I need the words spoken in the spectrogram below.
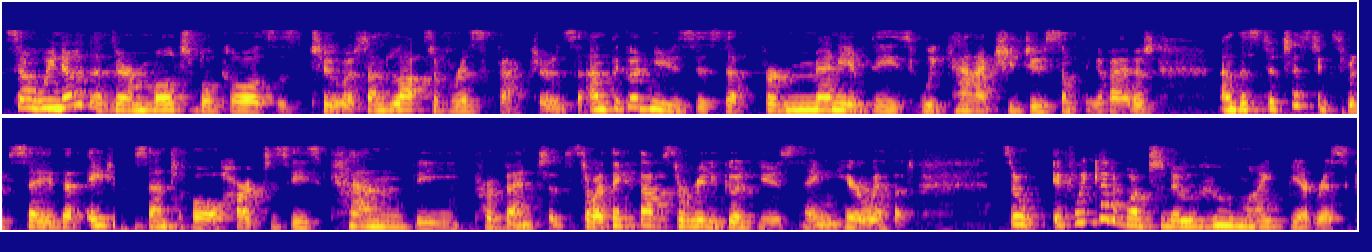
So we know that there are multiple causes to it and lots of risk factors. And the good news is that for many of these, we can actually do something about it. And the statistics would say that 80% of all heart disease can be prevented. So I think that's the really good news thing here with it. So if we kind of want to know who might be at risk,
